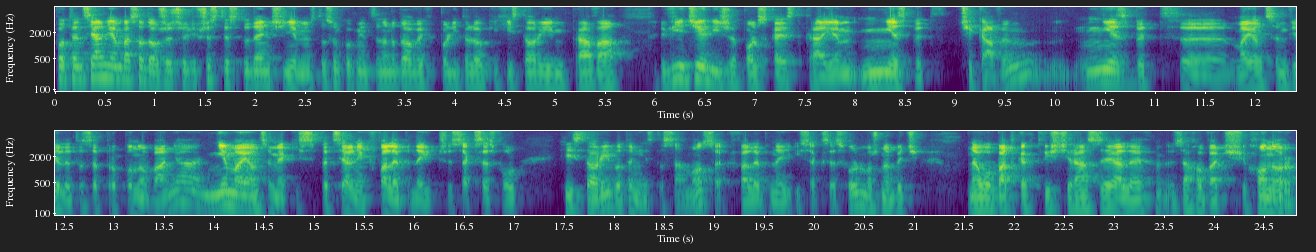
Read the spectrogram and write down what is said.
potencjalni ambasadorzy, czyli wszyscy studenci, nie wiem, stosunków międzynarodowych, politologii, historii, prawa, wiedzieli, że Polska jest krajem niezbyt ciekawym, niezbyt e, mającym wiele do zaproponowania, nie mającym jakiejś specjalnie chwalebnej czy successful historii, bo to nie jest to samo, chwalebnej i successful. Można być na łopatkach 200 razy, ale zachować honor.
